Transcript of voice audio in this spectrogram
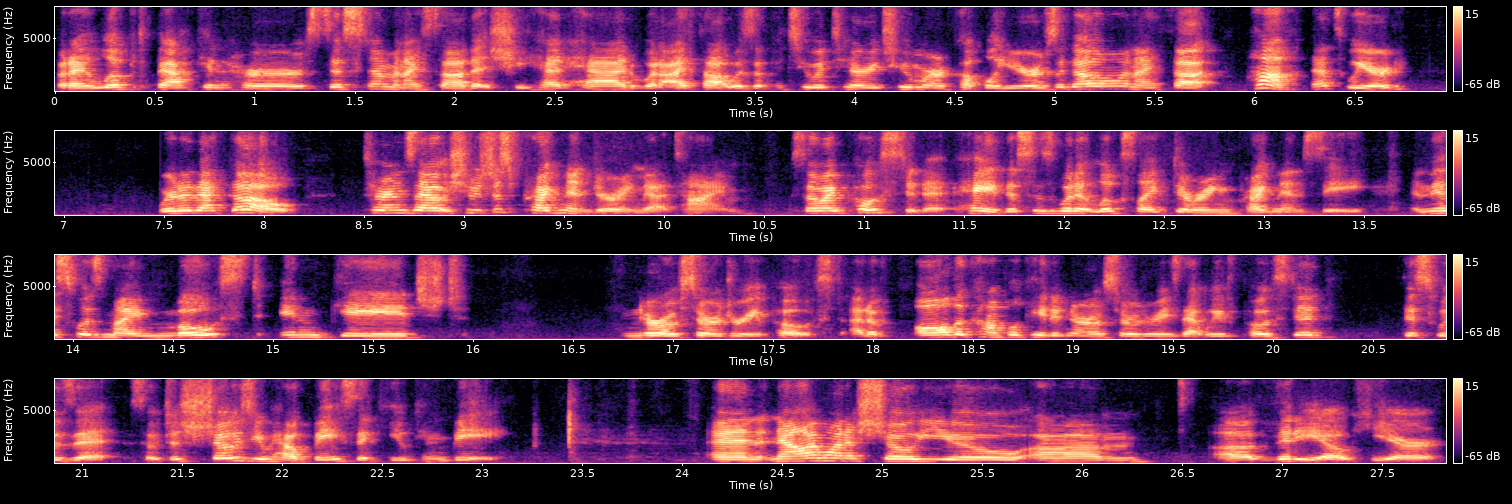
but I looked back in her system and I saw that she had had what I thought was a pituitary tumor a couple years ago. And I thought, huh, that's weird. Where did that go? Turns out she was just pregnant during that time. So I posted it. Hey, this is what it looks like during pregnancy. And this was my most engaged neurosurgery post. Out of all the complicated neurosurgeries that we've posted, this was it. So it just shows you how basic you can be. And now I want to show you um, a video here.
